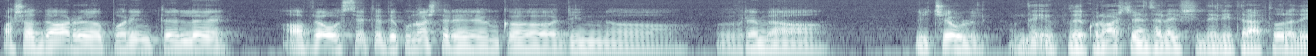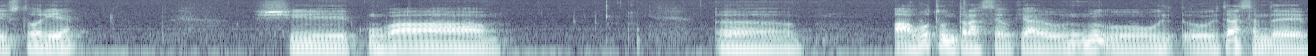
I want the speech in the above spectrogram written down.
Așadar, uh, părintele avea o sete de cunoaștere încă din uh, vremea liceului. De, de cunoaștere, înțeleg, și de literatură, de istorie și cumva uh, a avut un traseu, chiar nu uitasem de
